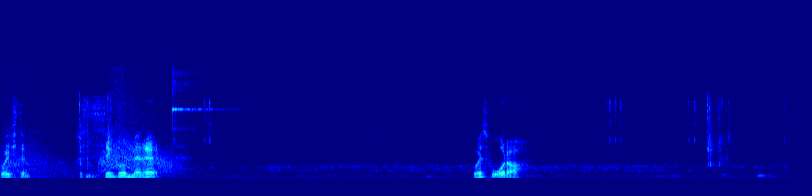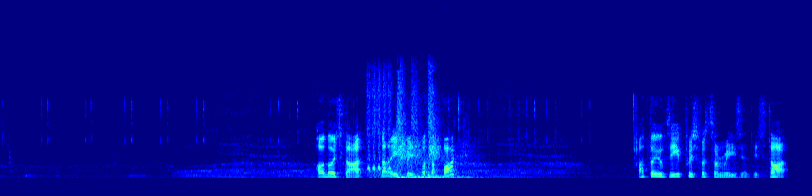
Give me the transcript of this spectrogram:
waste a, a single minute. Where's water? Oh no, it's not. It's not Ypres. What the fuck? I thought it was Ypres for some reason. It's not.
